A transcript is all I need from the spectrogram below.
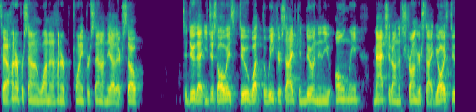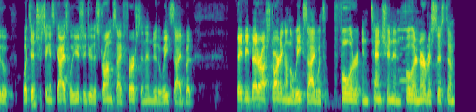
to 100% on one and 120% on the other. So to do that, you just always do what the weaker side can do, and then you only match it on the stronger side. You always do the. What's interesting is guys will usually do the strong side first and then do the weak side, but they'd be better off starting on the weak side with fuller intention and fuller nervous system,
